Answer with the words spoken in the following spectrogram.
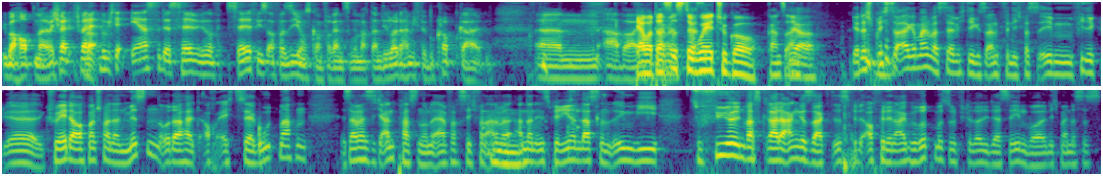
Überhaupt mal. Aber ich war, ich war ja. wirklich der Erste, der Selfies auf, Selfies auf Versicherungskonferenzen gemacht hat. Die Leute haben mich für bekloppt gehalten. Ähm, aber, ja, aber das ist the way to go, ganz einfach. Ja, das sprichst du allgemein was sehr Wichtiges an, finde ich, was eben viele äh, Creator auch manchmal dann missen oder halt auch echt sehr gut machen, ist einfach sich anpassen und einfach sich von mhm. anderen inspirieren lassen und irgendwie zu fühlen, was gerade angesagt ist, für, auch für den Algorithmus und für die Leute, die das sehen wollen. Ich meine, das ist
